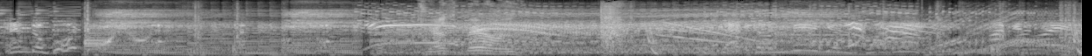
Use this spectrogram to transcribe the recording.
Tenderfoot! Just barely. That's a million! Fucking later!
